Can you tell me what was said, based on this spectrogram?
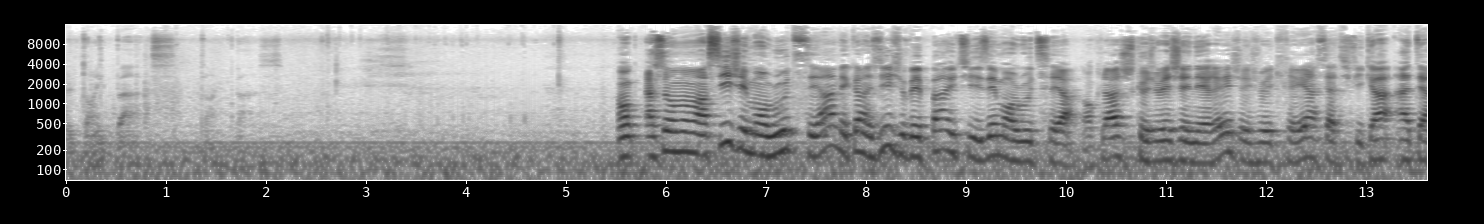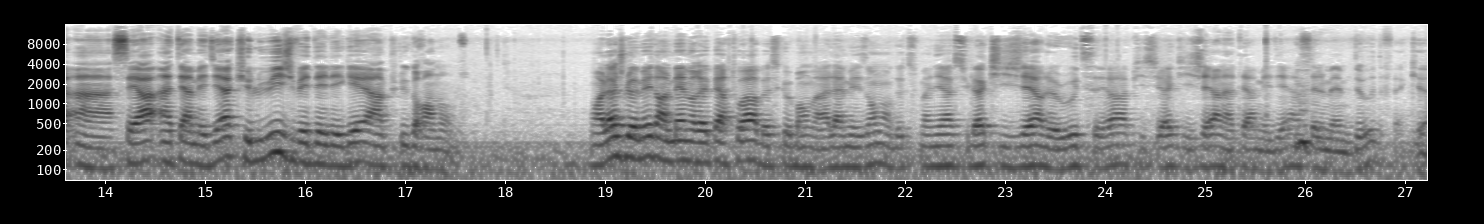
le temps il passe. Le temps il passe. Donc, à ce moment-ci, j'ai mon root CA, mais quand je dis, je ne vais pas utiliser mon root CA. Donc là, ce que je vais générer, je vais créer un certificat, inter, un CA intermédiaire que lui, je vais déléguer à un plus grand nombre. Là, je le mets dans le même répertoire parce que, bon, bah, à la maison, de toute manière, celui-là qui gère le root CA, puis celui-là qui gère l'intermédiaire, c'est le même dude. Fait que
